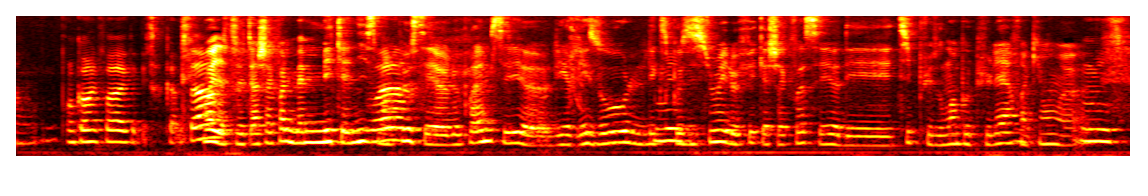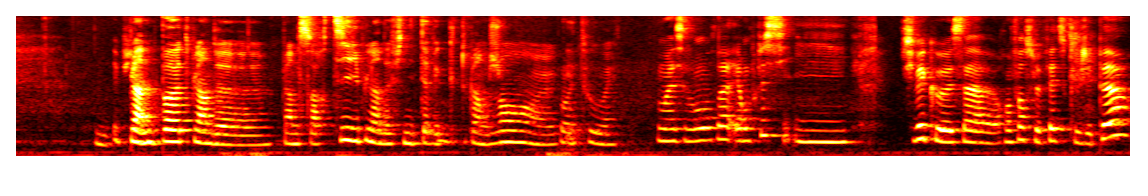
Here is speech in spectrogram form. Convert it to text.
enfin, encore une fois, des trucs comme ça. Ouais, c'était à chaque fois le même mécanisme un peu. C'est, le problème, c'est les réseaux, l'exposition et le fait qu'à chaque fois, c'est des types plus ou moins populaires, enfin, qui ont... Et puis, plein de potes, plein de, plein de sorties, plein d'affinités avec plein de gens euh, et tout, ouais. Ouais, c'est vraiment ça. Et en plus, il... je fait que ça renforce le fait que j'ai peur,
